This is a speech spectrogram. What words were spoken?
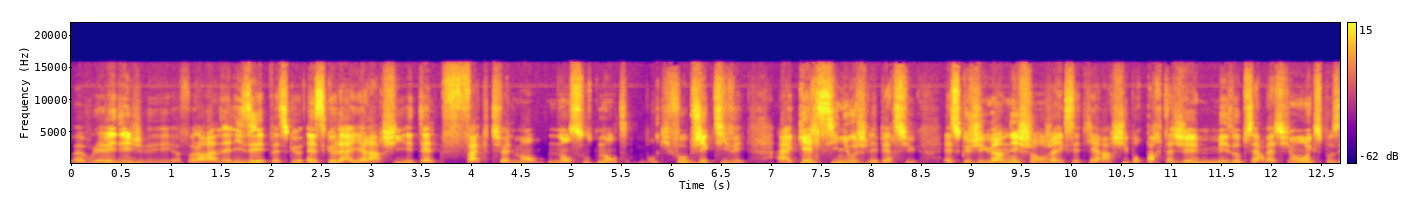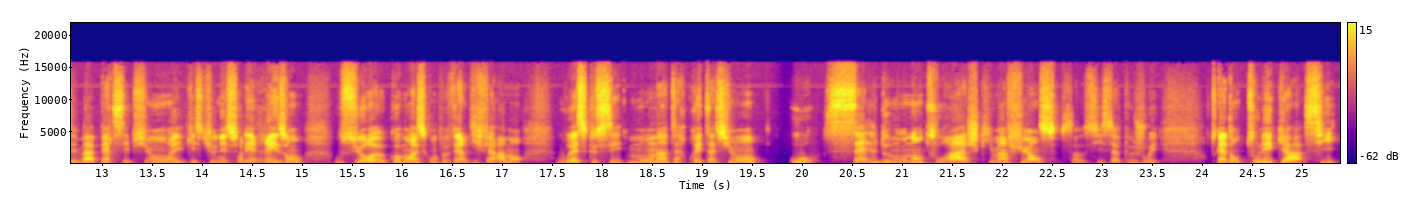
bah, vous l'avez dit, je vais, il va falloir analyser parce que est-ce que la hiérarchie est-elle factuellement non soutenante? Donc il faut objectiver. À quels signaux je l'ai perçu Est-ce que j'ai eu un échange avec cette hiérarchie pour partager mes observations, exposer ma perception et questionner sur les raisons ou sur euh, comment est-ce qu'on peut faire différemment? Ou est-ce que c'est mon interprétation ou celle de mon entourage qui m'influence? Ça aussi, ça peut jouer. En tout cas, dans tous les cas, si,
